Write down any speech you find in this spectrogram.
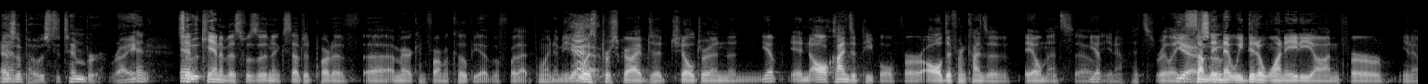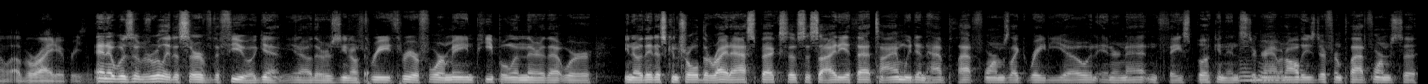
as opposed to timber. Right? And, so and cannabis was an accepted part of uh, American pharmacopoeia before that point. I mean, Yeah. it was prescribed to children and Yep. and all kinds of people for all different kinds of ailments. So Yep. you know, it's really Yeah, something so- that we did a 180 on for you know a variety of reasons. and it was it was really to serve the few again you know there's you know three three or four main people in there that were you know they just controlled the right aspects of society at that time we didn't have platforms like radio and internet and facebook and instagram and all these different platforms to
